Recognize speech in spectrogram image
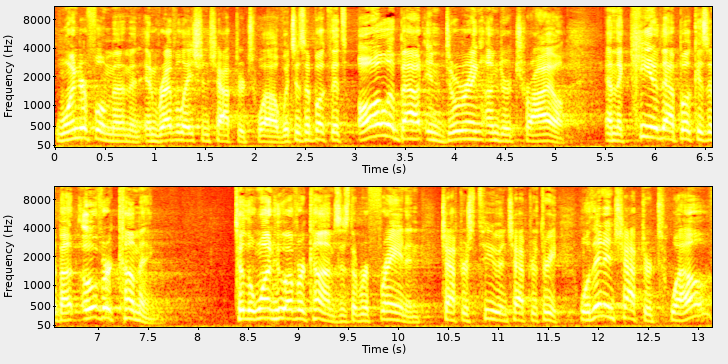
wonderful moment in Revelation chapter 12, which is a book that's all about enduring under trial. And the key to that book is about overcoming. To the one who overcomes is the refrain in chapters 2 and chapter 3. Well, then in chapter 12,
